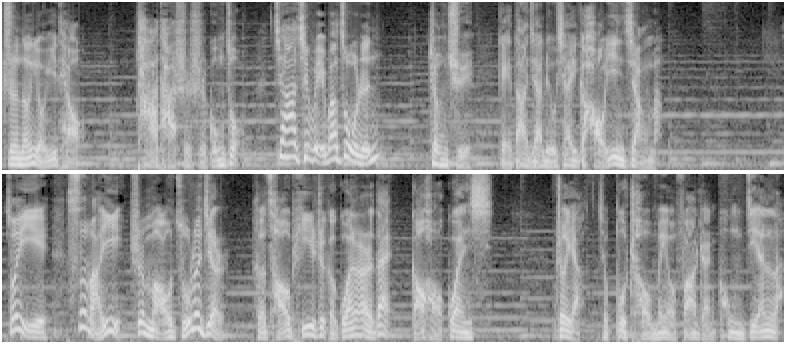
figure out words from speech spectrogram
只能有一条，踏踏实实工作，夹起尾巴做人，争取给大家留下一个好印象嘛。所以司马懿是卯足了劲儿和曹丕这个官二代搞好关系，这样就不愁没有发展空间了，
